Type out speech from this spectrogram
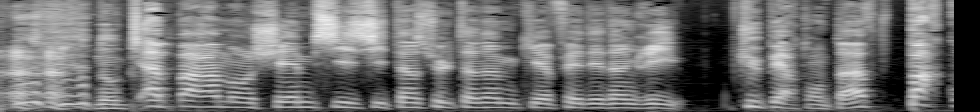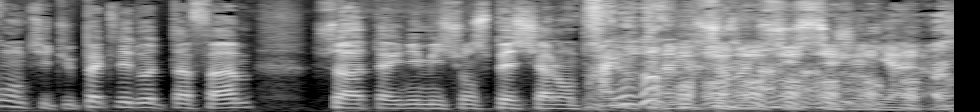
Donc apparemment chez M6, si t'insultes un homme qui a fait des dingueries, tu perds ton taf. Par contre, si tu pètes les doigts de ta femme, ça, t'as une émission spéciale en prime time sur M6, c'est génial. hein.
